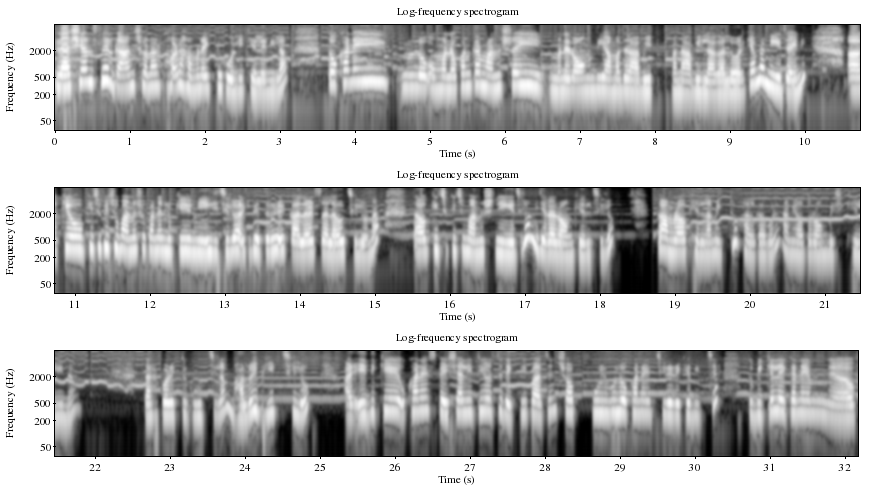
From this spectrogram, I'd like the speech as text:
রাশিয়ানসদের গান শোনার পর আমরা একটু হোলি খেলে নিলাম। তো ওখানেই মানে ওখানকার মানুষরাই মানে রং দিয়ে আমাদের আবির মানে আবির লাগালো আর কি, আমরা নিয়ে যাইনি। কেউ, কিছু কিছু মানুষ ওখানে লুকিয়ে নিয়ে গেছিল আর কি, ভেতরে কালার অ্যালাউ ছিল না। তাও কিছু কিছু মানুষ নিয়ে গেছিল, নিজেরা রং খেলছিল। তো আমরাও খেললাম একটু, হালকা করে। আমি অত রং বেশি খেলি না। তারপর একটু ঘুরছিলাম। ভালোই ভিড় ছিল। আর এদিকে ওখানে স্পেশালিটি হচ্ছে দেখতেই পাচ্ছেন, সব ফুলগুলো ওখানে ছিঁড়ে রেখে দিচ্ছে। তো বিকেলে এখানে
